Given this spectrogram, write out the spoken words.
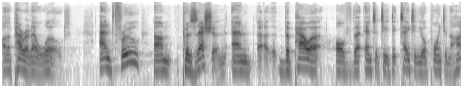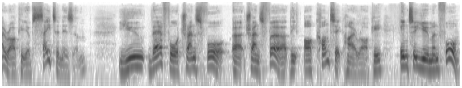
a parallel world. And through um, possession and uh, the power of the entity dictating your point in the hierarchy of Satanism, you therefore transfer, uh, transfer the archontic hierarchy into human form.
